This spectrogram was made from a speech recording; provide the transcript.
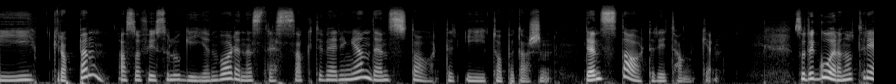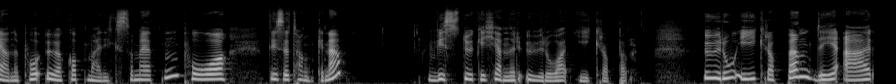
i kroppen, altså fysiologien vår, denne stressaktiveringen, den starter i toppetasjen. Den starter i tanken. Så det går an å trene på å øke oppmerksomheten på disse tankene hvis du ikke kjenner uroa i kroppen. Uro i kroppen, det er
